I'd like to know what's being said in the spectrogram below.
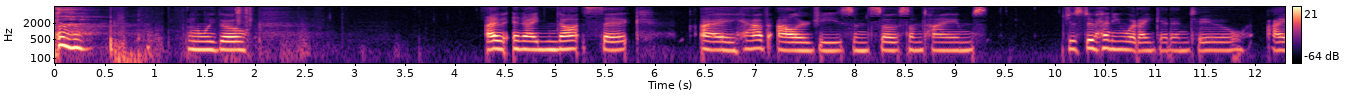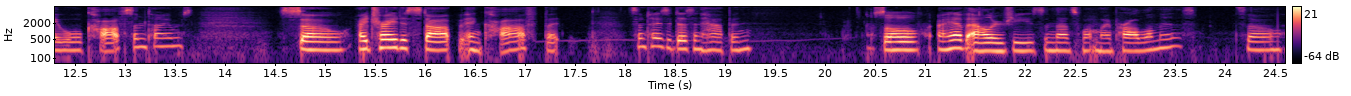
when we go I'm and I'm not sick. I have allergies, and so sometimes, just depending what I get into, I will cough sometimes. So I try to stop and cough, but sometimes it doesn't happen. So I have allergies, and that's what my problem is. So.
